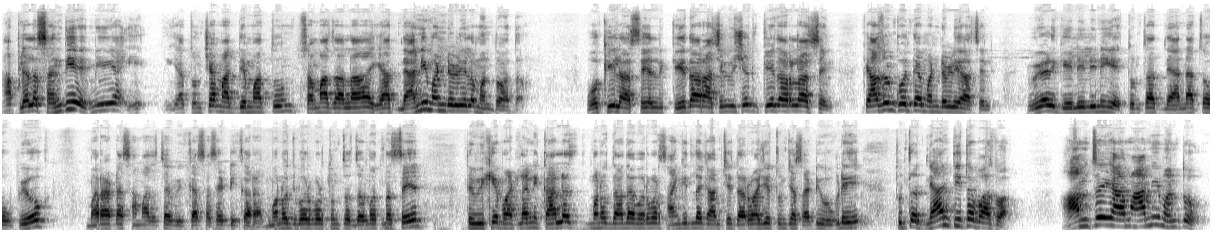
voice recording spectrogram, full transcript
आपल्याला संधी आहे. मी हे- या तुमच्या माध्यमातून समाजाला ह्या ज्ञानी मंडळीला म्हणतो आता. वकील असेल केदार असेल विशेष केदारला असेल. की अजून कोणत्या मंडळी असेल? वेळ गेलेली नाही आहे तुमचा ज्ञानाचा उपयोग मराठा समाजाच्या विकासासाठी करा. मनोजबरोबर तुमचं जमत नसेल तर विखे पाटलांनी कालच मनोजदादाबरोबर सांगितलं की आमचे दरवाजे तुमच्यासाठी उघडे. तुमचं ज्ञान तिथं वाजवा आमचंही आम आम्ही म्हणतो.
